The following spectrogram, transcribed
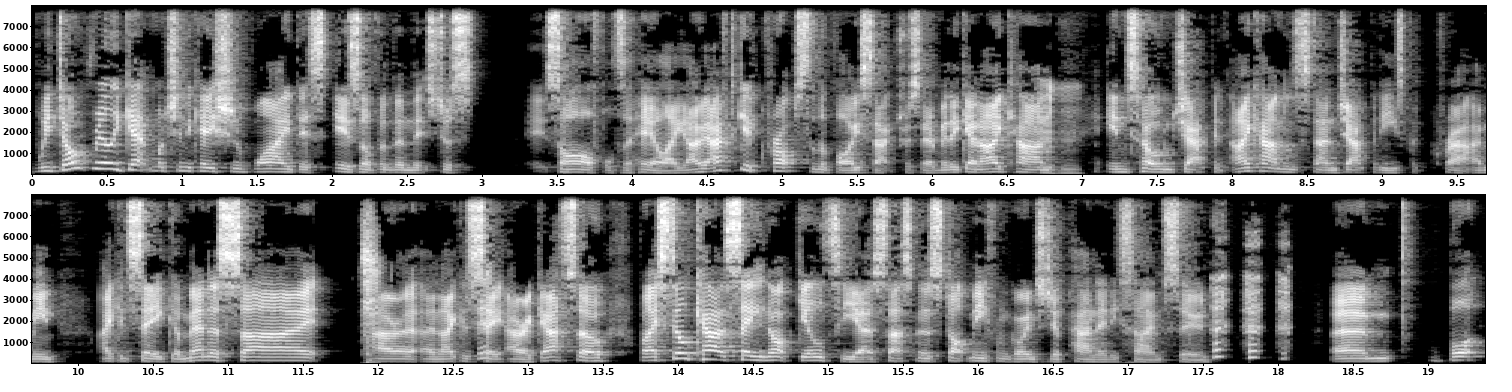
We don't really get much indication of why this is, other than it's just it's awful to hear. Like I have to give props to the voice actress. I mean, again, I can't Mhm. intone Japan. I can't understand Japanese for crap. I mean, I can say Gamenasai. Ara, and I can say arigato, but I still can't say not guilty yet, so that's going to stop me from going to Japan anytime soon. um, but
